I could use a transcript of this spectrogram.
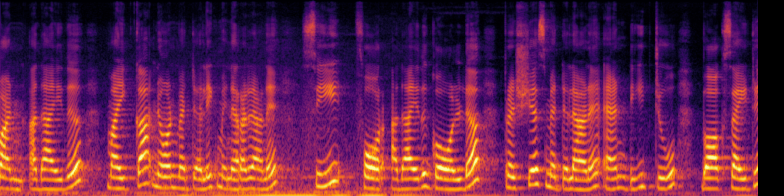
വൺ അതായത് മൈക്ക നോൺ മെറ്റാലിക് മിനറലാണ് സി ഫോർ അതായത് ഗോൾഡ് പ്രഷ്യസ് മെറ്റലാണ് and D two bauxite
